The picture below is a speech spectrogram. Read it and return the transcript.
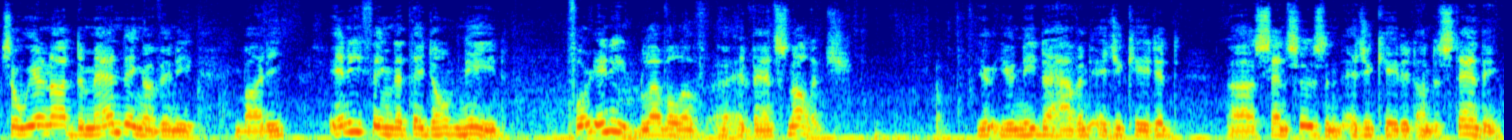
So we are not demanding of anybody anything that they don't need for any level of uh, advanced knowledge. You, you need to have an educated uh, senses and educated understanding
